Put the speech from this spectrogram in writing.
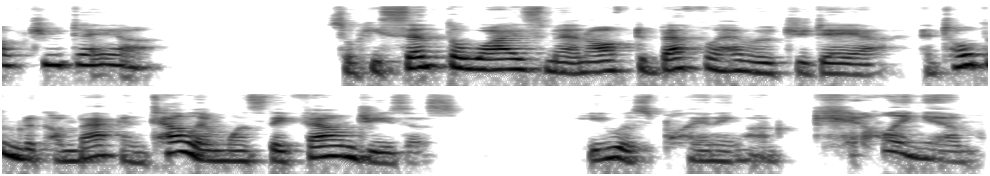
of Judea. So he sent the wise men off to Bethlehem of Judea and told them to come back and tell him once they found Jesus. He was planning on killing him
